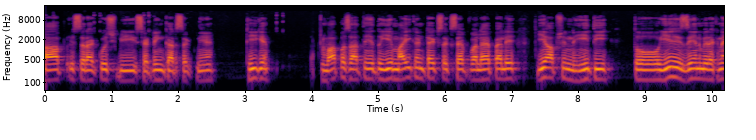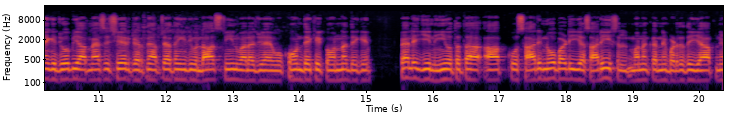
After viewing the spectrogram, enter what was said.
आप इस तरह कुछ भी सेटिंग कर सकते हैं, ठीक है? वापस आते हैं तो ये माई कंटेक्ट एक्सेप्ट वाला है, पहले ये ऑप्शन नहीं थी तो ये जेन में रखना है कि जो भी आप मैसेज शेयर करते हैं, आप चाहते हैं कि जो लास्ट सीन वाला जो है, वो कौन देखे, कौन ना देखे पहले ये नहीं होता था। आपको सारे नो बॉडी या सारी मना करने पड़ते थे या अपने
